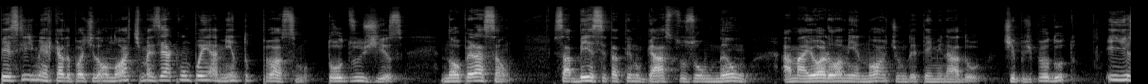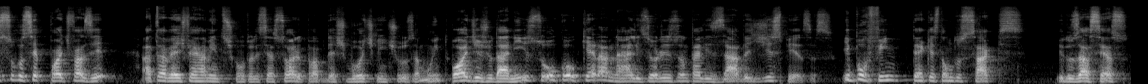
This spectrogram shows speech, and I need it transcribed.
pesquisa de mercado pode te dar um norte, mas é acompanhamento próximo, todos os dias na operação. Saber se está tendo gastos ou não, a maior ou a menor de um determinado tipo de produto. E isso você pode fazer através de ferramentas de controle acessório, o próprio dashboard que a gente usa muito, pode ajudar nisso ou qualquer análise horizontalizada de despesas. E por fim, tem a questão dos saques e dos acessos,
